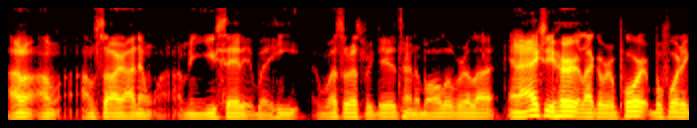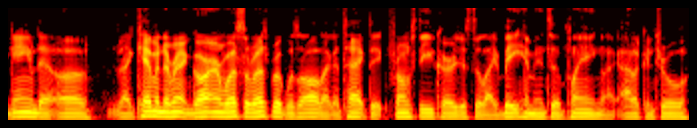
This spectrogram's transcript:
I don't I'm I'm sorry, I don't I mean you said it, but he Russell Westbrook did turn the ball over a lot. And I actually heard like a report before the game that uh like Kevin Durant guarding Russell Westbrook was all like a tactic from Steve Kerr just to like bait him into playing like out of control.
